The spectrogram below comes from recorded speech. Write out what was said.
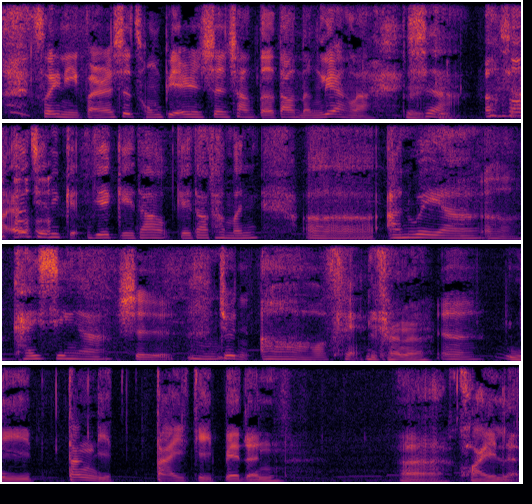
所以你反而是从别人身上得到能量了，是啊，而且你给也给到给到他们呃安慰啊，嗯，开心啊，是，就哦，OK。你看呢？嗯，你当你带给别人呃快乐。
